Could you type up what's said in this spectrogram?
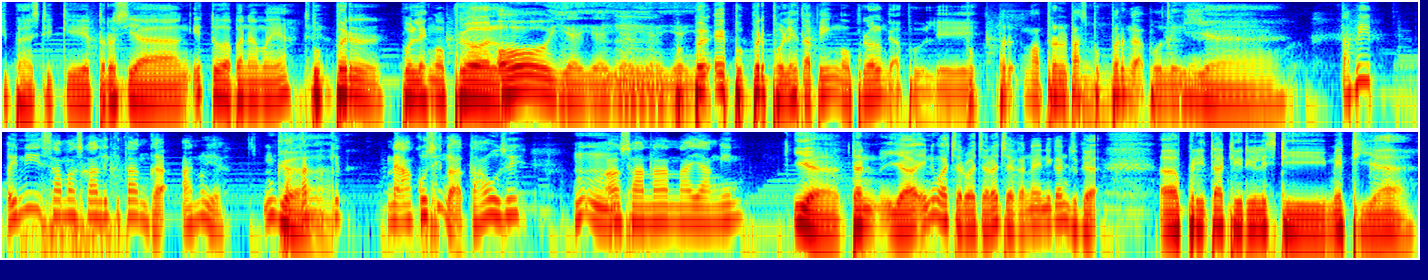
Dibahas dikit. Terus yang itu apa namanya? Iya. Bukber boleh ngobrol. Oh, iya iya iya Hmm, iya iya. bukber eh bukber boleh tapi ngobrol nggak boleh. Bukber- ngobrol pas Hmm. bukber nggak boleh ya. Iya. Tapi ini sama sekali kita nggak anu ya. Enggak. Kan nek aku sih nggak tahu sih Mm-mm. asana nayangin. Iya, dan ya ini wajar-wajar aja karena ini kan juga eh, berita dirilis di media.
